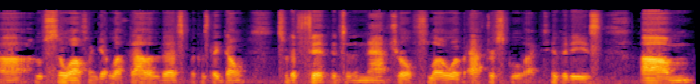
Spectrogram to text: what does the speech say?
uh, who so often get left out of this because they don't sort of fit into the natural flow of after-school activities. Um,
